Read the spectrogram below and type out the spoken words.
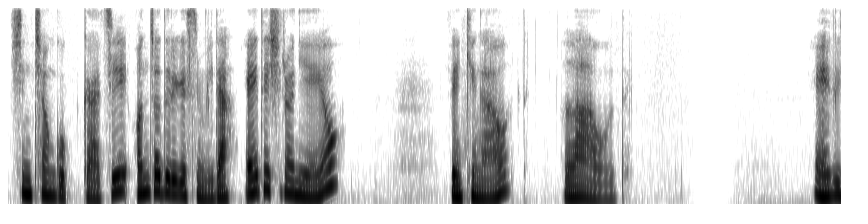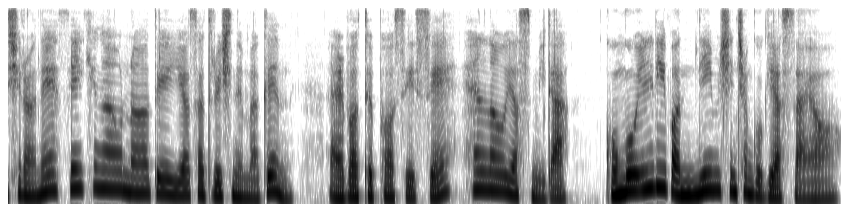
신청곡까지 얹어드리겠습니다. 에드 시런이에요. Thinking Out Loud 에드 시런의 Thinking Out Loud에 이어서 들으신 음악은 알버트 포시스의 Hello였습니다. 0512번님 신청곡이었어요.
